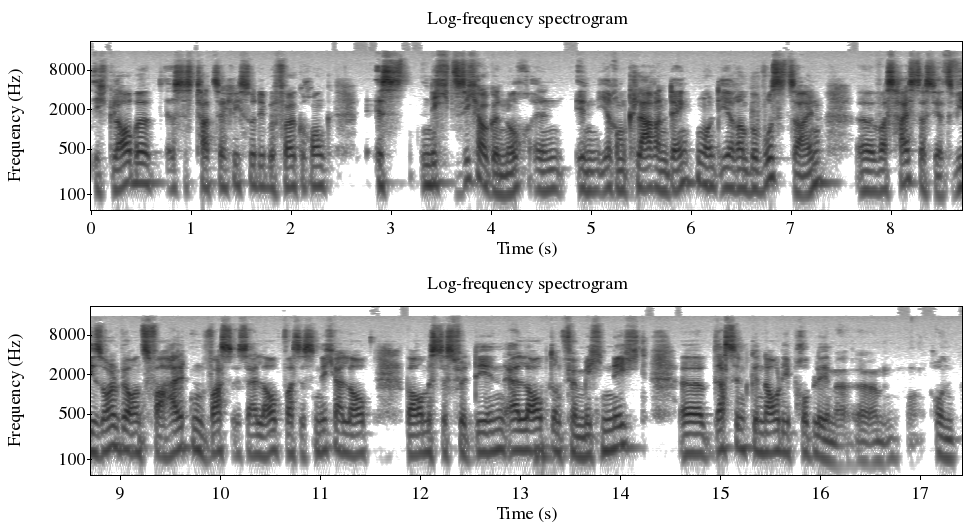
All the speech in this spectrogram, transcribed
ich glaube, es ist tatsächlich so, die Bevölkerung ist nicht sicher genug in, in ihrem klaren Denken und ihrem Bewusstsein. Äh, was heißt das jetzt? Wie sollen wir uns verhalten? Was ist erlaubt? Was ist nicht erlaubt? Warum ist es für den erlaubt und für mich nicht? Äh, das sind genau die Probleme. Ähm, und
